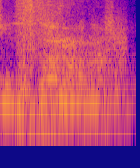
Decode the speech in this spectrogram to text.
Blue team slain by Nashor.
